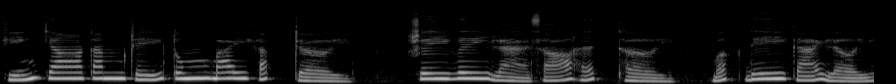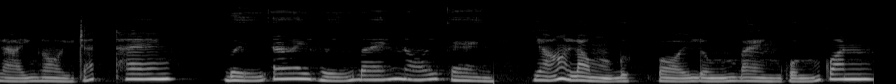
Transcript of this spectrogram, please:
khiến cho tâm trí tung bay khắp trời. Suy vi là gió hết thời, mất đi cái lợi lại ngồi trách than. Bị ai hủy bán nói càng, gió lòng bực bội luận bàn quẩn quanh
